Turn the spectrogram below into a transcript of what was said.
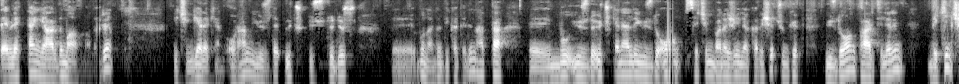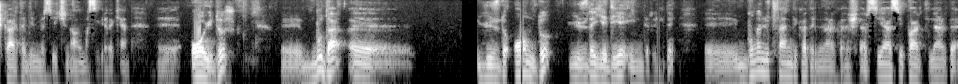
devletten yardım almaları için gereken oran yüzde üç üstüdür. E, buna da dikkat edin. Hatta e, bu yüzde üç genelde yüzde on seçim barajıyla karışır. Çünkü yüzde on partilerin vekil çıkartabilmesi için alması gereken e, oydur. E, bu da e, yüzde ondu, yüzde yediye indirildi. Buna lütfen dikkat edin arkadaşlar. Siyasi partilerde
